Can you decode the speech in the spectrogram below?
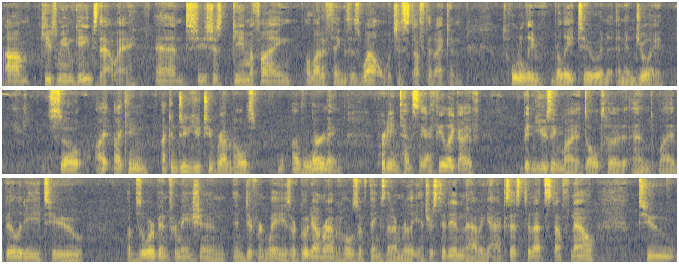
um, keeps me engaged that way. And she's just gamifying a lot of things as well, which is stuff that I can totally relate to and, and enjoy. So I, I can I can do YouTube rabbit holes of learning pretty intensely. I feel like I've been using my adulthood and my ability to absorb information in different ways or go down rabbit holes of things that I'm really interested in and having access to that stuff now to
